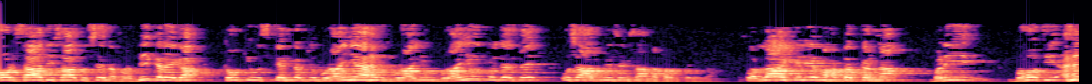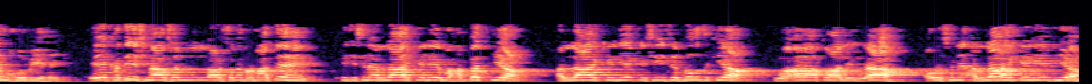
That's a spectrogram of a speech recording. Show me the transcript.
اور ساتھ ہی ساتھ اس سے نفرت بھی کرے گا، کیونکہ اس کے اندر جو برائیاں ہیں، اس برائیوں برائیوں کی وجہ سے اس آدمی سے انسان نفرت کرے گا۔ تو اللہ کے لیے محبت کرنا بڑی، بہت ہی اہم خوبی ہے۔ ایک حدیث میں آپ صلی اللہ علیہ وسلم فرماتے ہیں کہ جس نے اللہ کے لیے محبت کیا اللہ کے لیے کسی سے بغض کیا وہ اللہ اور اس نے اللہ کے لیے دیا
